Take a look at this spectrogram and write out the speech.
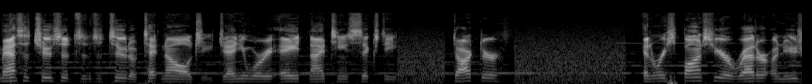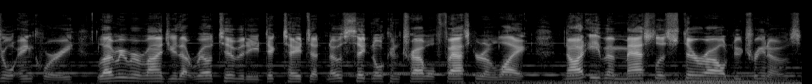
Massachusetts Institute of Technology, January 8, 1960 Dr. In response to your rather unusual inquiry, let me remind you that relativity dictates that no signal can travel faster than light, not even massless sterile neutrinos.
